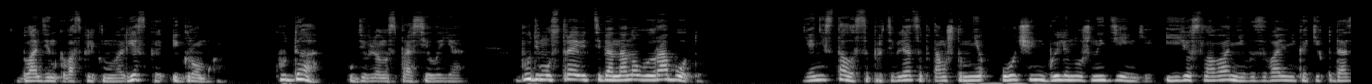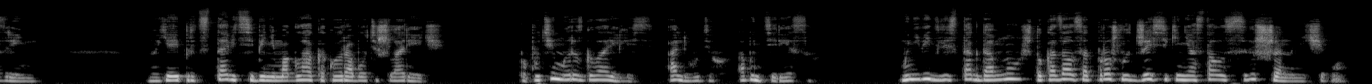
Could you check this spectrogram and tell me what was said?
— блондинка воскликнула резко и громко. «Куда?» — удивленно спросила я. «Будем устраивать тебя на новую работу. Я не стала сопротивляться, потому что мне очень были нужны деньги, и ее слова не вызывали никаких подозрений. Но я и представить себе не могла, о какой работе шла речь. По пути мы разговорились о людях, об интересах. Мы не виделись так давно, что, казалось, от прошлой Джессики не осталось совершенно ничего.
